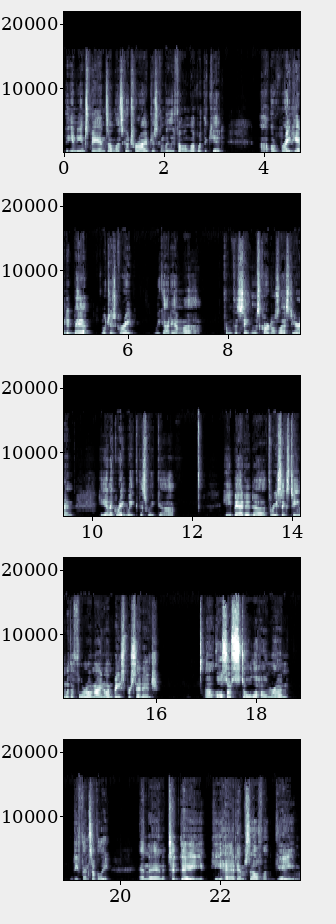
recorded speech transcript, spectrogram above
the Indians fans on Let's Go Tribe just completely fell in love with the kid. Uh, a right handed bat, which is great. We got him uh, from the St. Louis Cardinals last year, and he had a great week this week. Uh, he batted uh, 316 with a 409 on base percentage. Uh, also stole a home run defensively. And then today he had himself a game.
